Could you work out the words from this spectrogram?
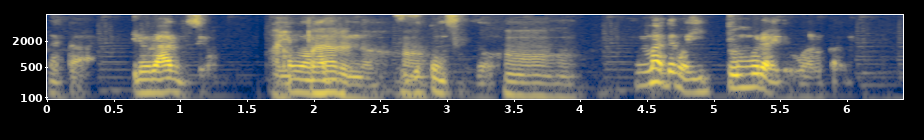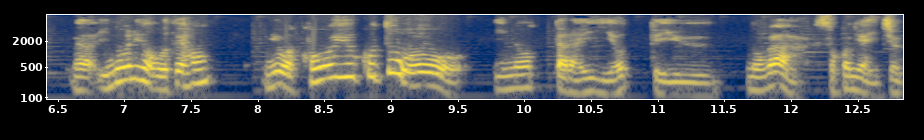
なんかいろいろあるんですよ。あいっぱいあるんだ。続くんですけど、あまあでも1分ぐらいで終わるかな。だから祈りのお手本要はこういうことを祈ったらいいよっていうのが、そこには一応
